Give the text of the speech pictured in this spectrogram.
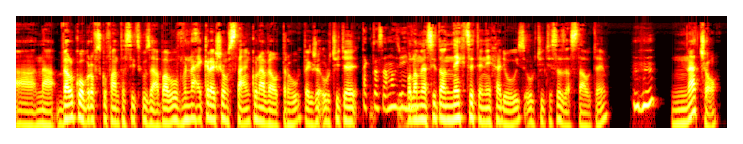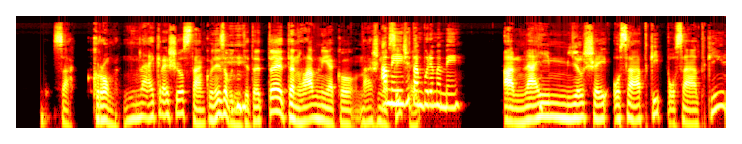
a na veľkú, obrovskú, fantastickú zábavu v najkrajšom stánku na veľtrhu, takže určite... Tak to samozrejme. Podľa mňa si to nechcete nechať ujsť, určite sa zastavte. Mm-hmm na čo sa krom najkrajšieho stánku, nezabudnite, to je, to je ten hlavný ako náš nosič. A my, že tam budeme my. A najmilšej osádky, posádky,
